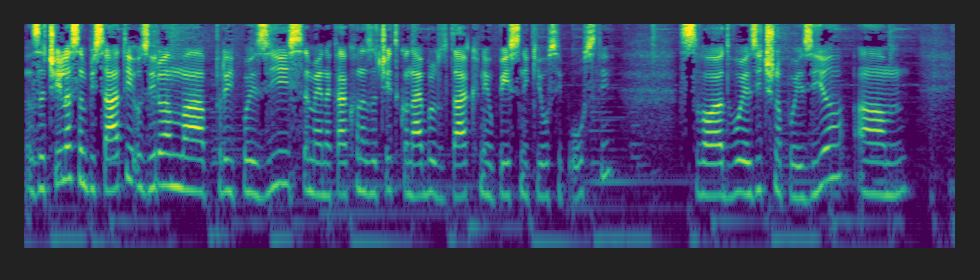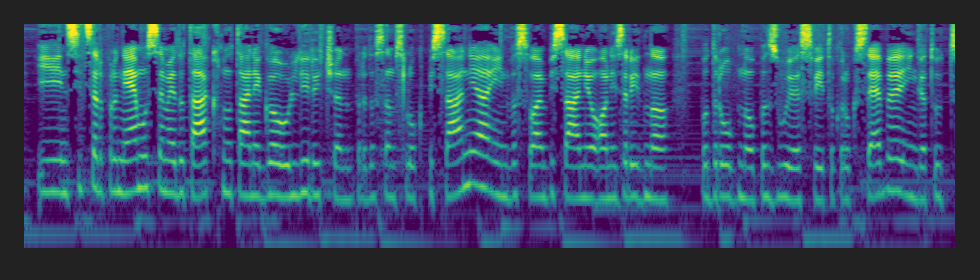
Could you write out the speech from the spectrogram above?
začela sem pisati, oziroma pri poeziji se me je nekako na začetku najbolj dotaknil pesnik Josip Osti s svojo dvojezično poezijo. Um, in sicer pri njemu se me je dotaknil ta njegov liričen, predvsem slog pisanja in v svojem pisanju on izredno podrobno opazuje svet okrog sebe in ga tudi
